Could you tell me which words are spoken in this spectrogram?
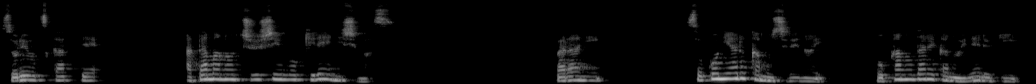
それを使って頭の中心をきれいにします。バラにそこにあるかもしれない他の誰かのエネルギー、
